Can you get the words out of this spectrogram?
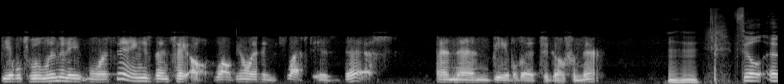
be able to eliminate more things, then say, oh, well, the only thing that's left is this, and then be able to, to go from there. Mm-hmm. Phil, uh,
